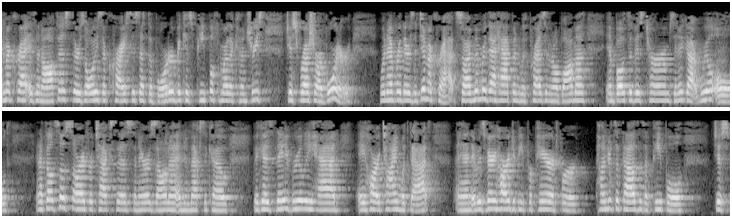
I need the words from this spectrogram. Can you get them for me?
Democrat is in office, there's always a crisis at the border because people from other countries just rush our border. Whenever there's a Democrat, so I remember that happened with President Obama in both of his terms, and it got real old. And I felt so sorry for Texas and Arizona and New Mexico because they really had a hard time with that. And it was very hard to be prepared for hundreds of thousands of people just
